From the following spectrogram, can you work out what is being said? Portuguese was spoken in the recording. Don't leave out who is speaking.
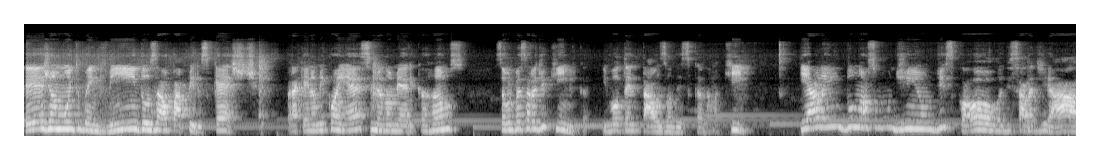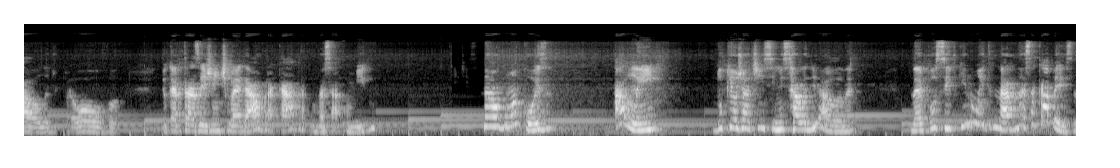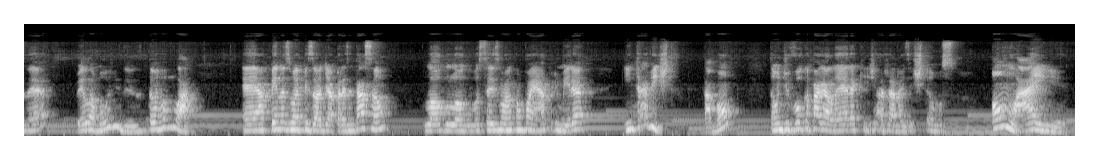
Speaker 1: Sejam muito bem-vindos ao Papyrus Cast. Para quem não me conhece, meu nome é Erika Ramos, sou professora de Química e vou tentar, usando esse canal aqui, e além do nosso mundinho de escola, de sala de aula, de prova, eu quero trazer gente legal para cá para conversar comigo, ensinar alguma coisa além do que eu já te ensino em sala de aula, né? Não é possível que não entre nada nessa cabeça, né? Pelo amor de Deus. Então vamos lá. É apenas um episódio de apresentação. Logo, logo vocês vão acompanhar a primeira entrevista, tá bom? Então divulga pra galera que já já nós estamos online.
